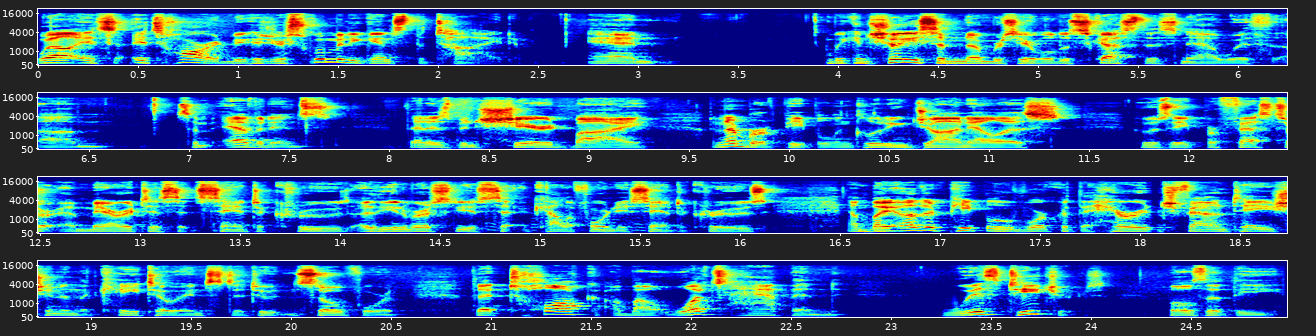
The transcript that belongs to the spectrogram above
Well, it's it's hard because you're swimming against the tide, and we can show you some numbers here. We'll discuss this now with um, some evidence that has been shared by a number of people, including John Ellis, who is a professor emeritus at Santa Cruz, at the University of California, Santa Cruz, and by other people who've worked with the Heritage Foundation and the Cato Institute and so forth, that talk about what's happened with teachers, both at the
